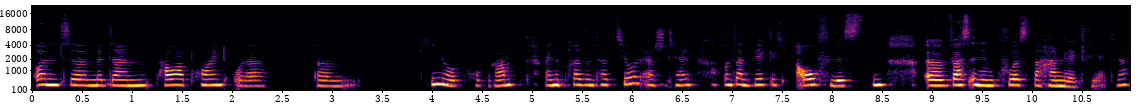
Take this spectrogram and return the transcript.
und äh, mit deinem PowerPoint oder ähm, Keynote-Programm eine Präsentation erstellen und dann wirklich auflisten, äh, was in dem Kurs behandelt wird. Ja?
